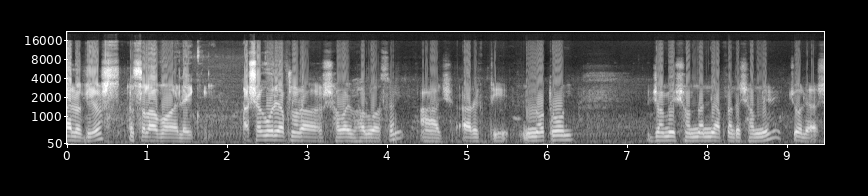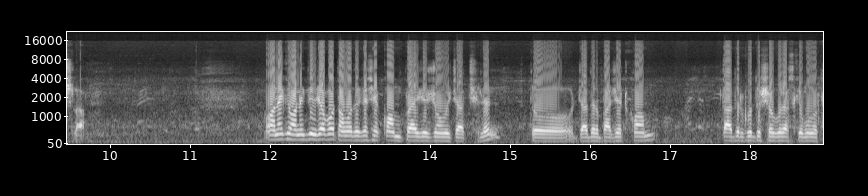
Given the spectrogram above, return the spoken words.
হ্যালো বিয়ার্স আসসালামু আলাইকুম। আশা করি আপনারা সবাই ভালো আছেন। আজ আরেকটি নতুন জমির সন্ধান নিয়ে আপনাদের সামনে চলে আসলাম। অনেকে অনেকদিন যাবত আমাদের কাছে কম প্রাইজে জমি চাচ্ছিলেন। তো যাদের বাজেট কম, তাদের উদ্দেশ্য করে আজকে মূলত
